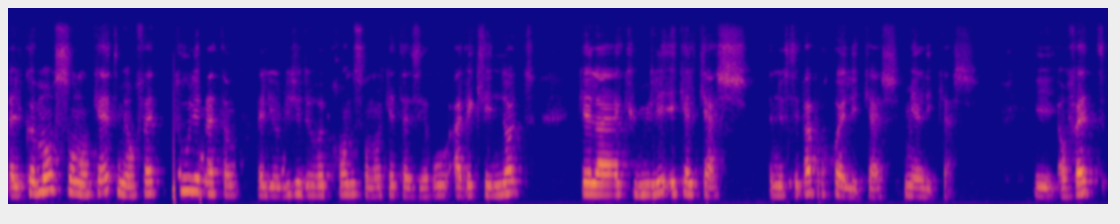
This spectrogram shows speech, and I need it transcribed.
elle commence son enquête, mais en fait, tous les matins, elle est obligée de reprendre son enquête à zéro avec les notes qu'elle a accumulées et qu'elle cache. Elle ne sait pas pourquoi elle les cache, mais elle les cache. Et en fait,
